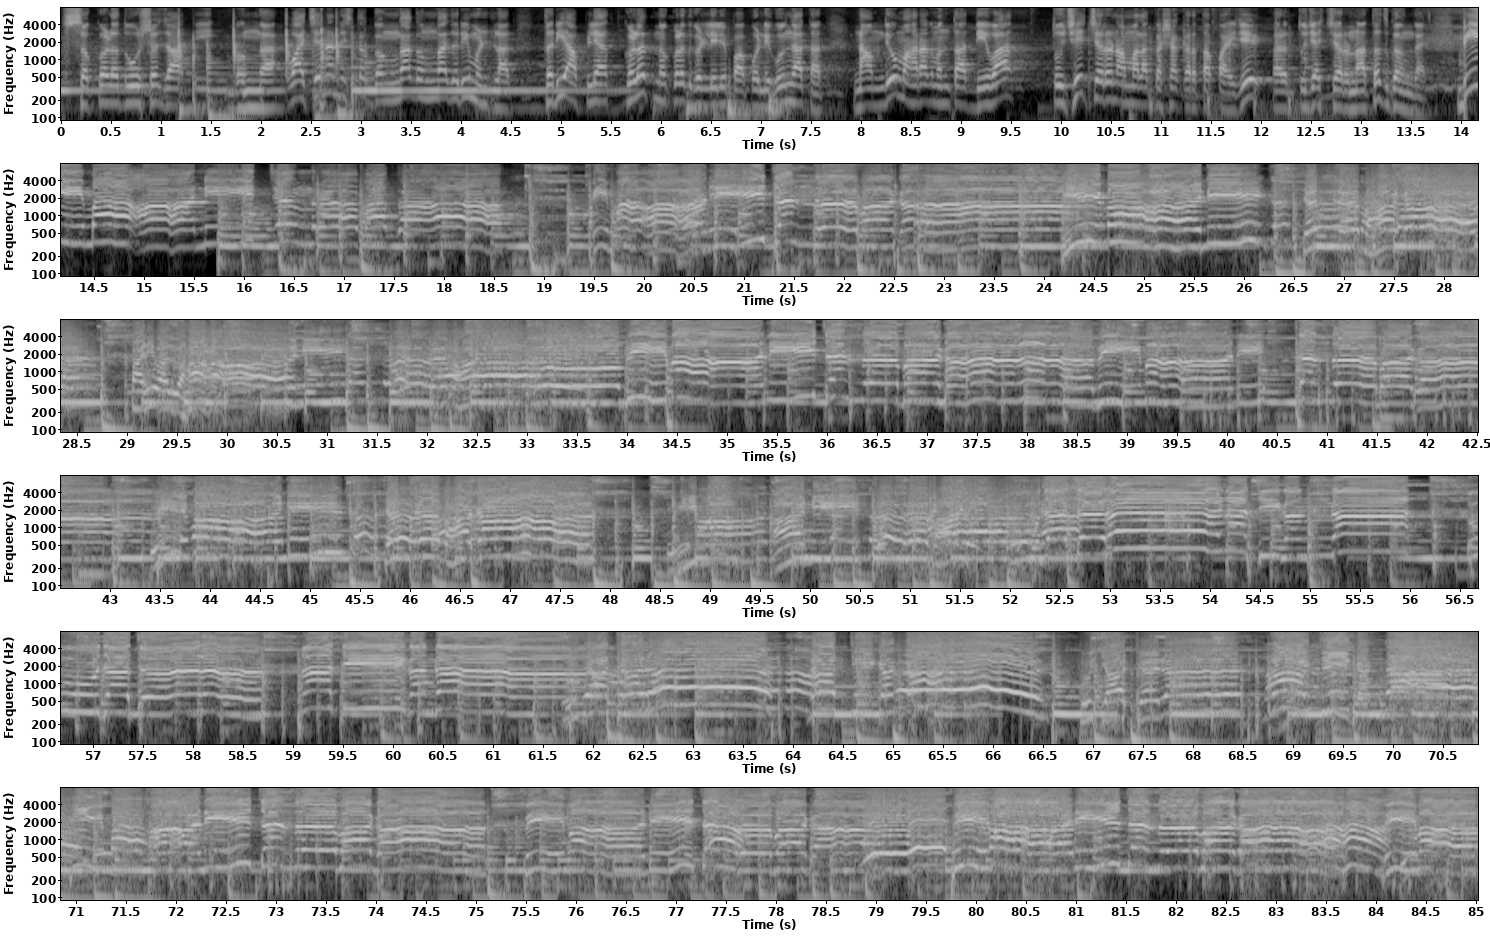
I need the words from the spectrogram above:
सकळ दोष जाती गंगा. वाचेना नुसतं गंगा गंगा जरी म्हटलात तरी आपल्या कळत नकळत घडलेले पाप निघून जातात. नामदेव महाराज म्हणतात देवा तुझे चरण आम्हाला कशा करता पाहिजे? कारण तुझ्या चरणातच गंगा आहे. भीमा आणि चंद्रभागा. भीमा आणि चंद्रभागा. भीमा आणि चंद्रभागा. ताळी वाजवा. हा हा.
